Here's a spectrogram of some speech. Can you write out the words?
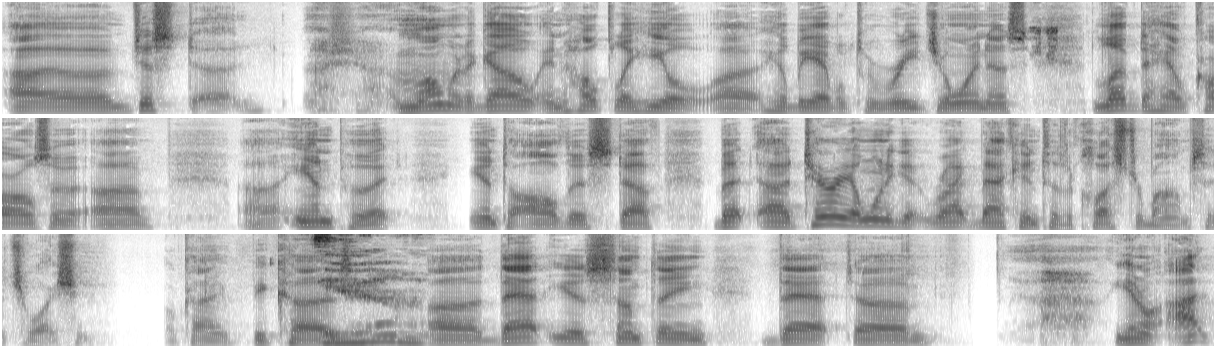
uh, just uh, a moment ago, and hopefully he'll uh, he'll be able to rejoin us. Love to have Carl's uh, input into all this stuff. But uh, Terry, I want to get right back into the cluster bomb situation, okay? Because yeah. uh, that is something that um, you know I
